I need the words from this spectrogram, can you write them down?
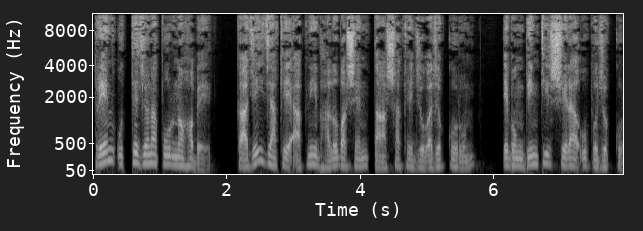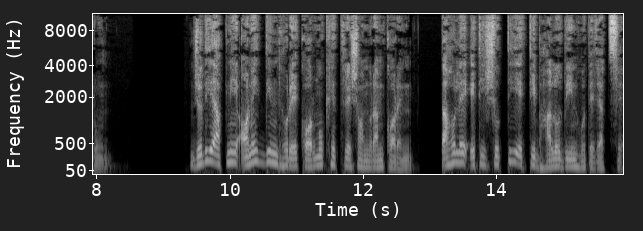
প্রেম উত্তেজনাপূর্ণ হবে। কাজেই যাকে আপনি ভালোবাসেন, তার সাথে যোগাযোগ করুন এবং দিনটির সেরা উপযোগ করুন। যদি আপনি অনেক দিন ধরে কর্মক্ষেত্রে সংগ্রাম করেন, তাহলে এটি সত্যি একটি ভালো দিন হতে যাচ্ছে।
